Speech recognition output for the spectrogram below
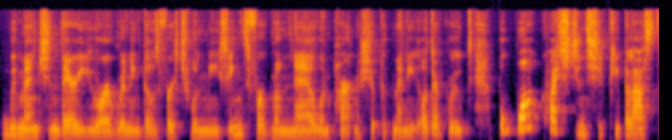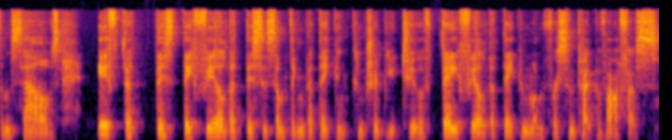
we mentioned there you are running those virtual meetings for Run Now in partnership with many other groups. But what questions should people ask themselves if that this they feel that this is something that they can contribute to, if they feel that they can run for some type of office?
